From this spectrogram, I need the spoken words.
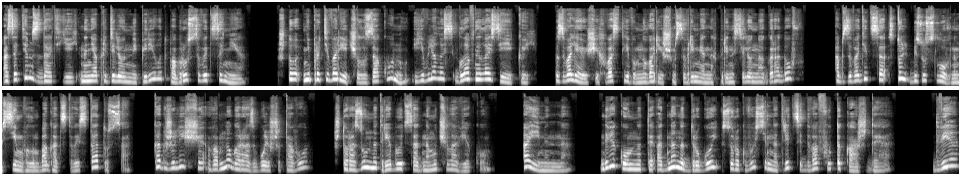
а затем сдать ей на неопределенный период по бросовой цене, что не противоречило закону и являлось главной лазейкой, позволяющей хвастливым новоришам современных перенаселенных городов обзаводиться столь безусловным символом богатства и статуса, как жилище во много раз больше того, что разумно требуется одному человеку. А именно, Две комнаты, одна над другой, 48 на 32 фута каждая. Две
